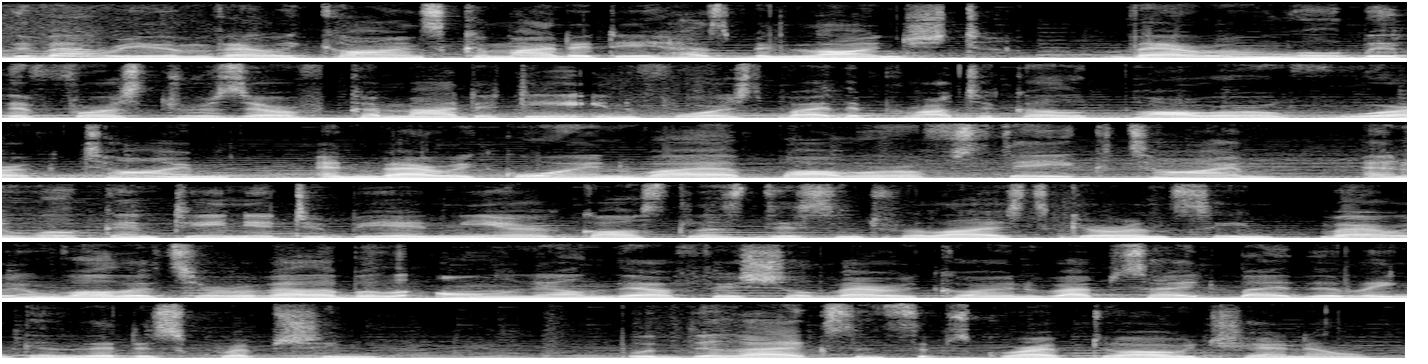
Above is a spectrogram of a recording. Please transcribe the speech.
The Verium Vericoins commodity has been launched. Verium will be the first reserve commodity enforced by the protocol Power of Work Time and Vericoin via Power of Stake Time and will continue to be a near costless decentralized currency. Verium wallets are available only on the official Vericoin website by the link in the description. Put the likes and subscribe to our channel.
